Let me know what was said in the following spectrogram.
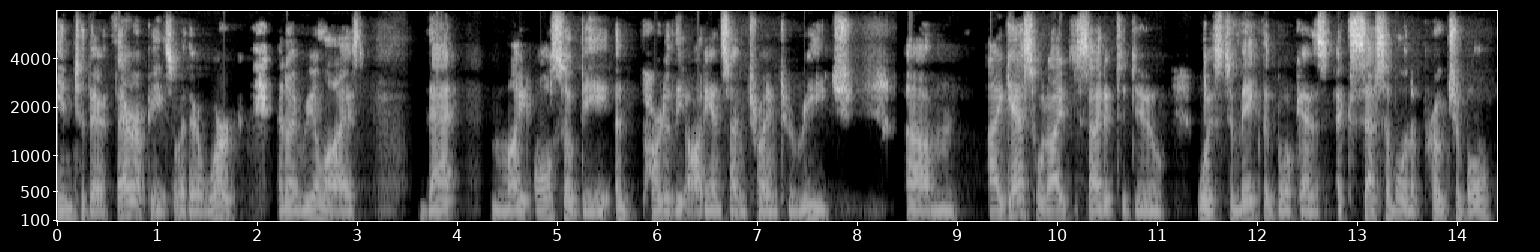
into their therapies or their work. And I realized that might also be a part of the audience I'm trying to reach. Um, I guess what I decided to do was to make the book as accessible and approachable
